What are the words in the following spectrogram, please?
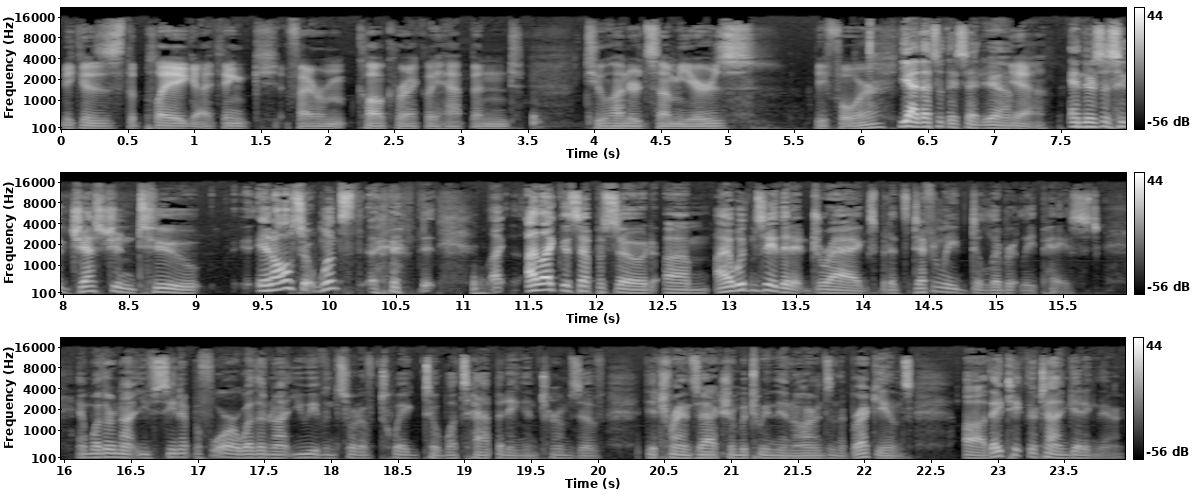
because the plague, I think, if I recall correctly, happened two hundred some years before. Yeah, that's what they said, yeah. Yeah. And there's a suggestion, too, it also once like I like this episode. Um, I wouldn't say that it drags, but it's definitely deliberately paced. And whether or not you've seen it before, or whether or not you even sort of twig to what's happening in terms of the transaction between the Onarans and the Brekkians, uh, they take their time getting there.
